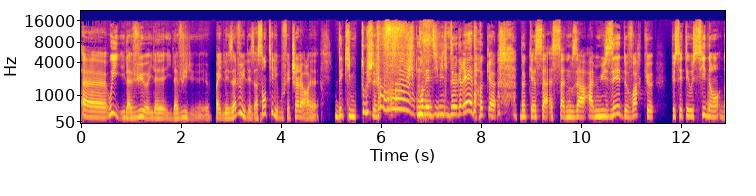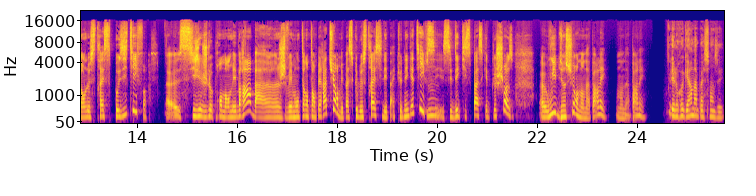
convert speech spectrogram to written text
euh, oui, il a vu, euh, il a, il a vu, euh, pas il les a vus, il les a sentis, les bouffées de chaleur. Dès qu'il me touche, je, je prenais 10 000 degrés. Donc, euh, donc ça, ça nous a amusé de voir que, que c'était aussi dans, dans le stress positif. Euh, si je, le prends dans mes bras, ben, je vais monter en température, mais parce que le stress, il n'est pas que négatif. Mm. C'est- dès qu'il se passe quelque chose. Oui, bien sûr, on en a parlé. On en a parlé. Et le regard n'a pas changé.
